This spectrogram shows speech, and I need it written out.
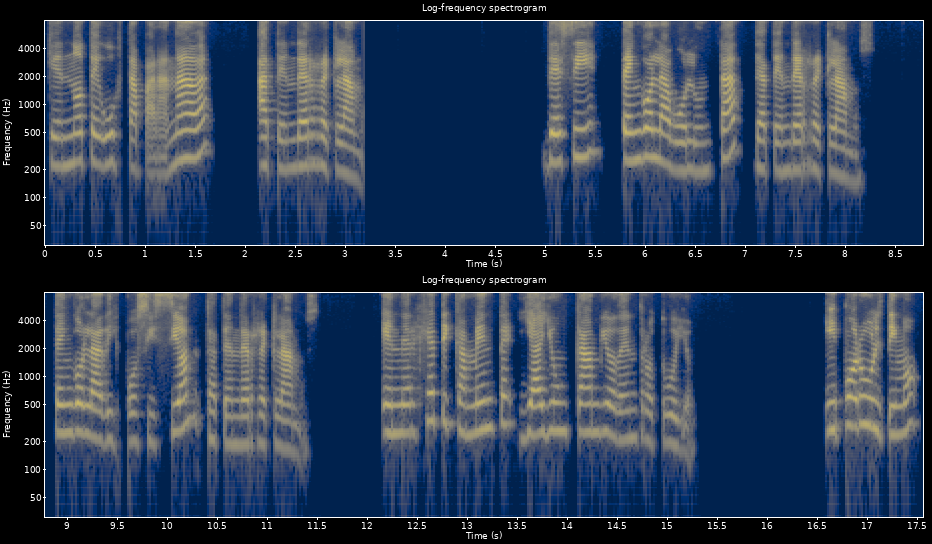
que no te gusta para nada, atender reclamos. Decir, tengo la voluntad de atender reclamos. Tengo la disposición de atender reclamos. Energéticamente ya hay un cambio dentro tuyo. Y por último,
